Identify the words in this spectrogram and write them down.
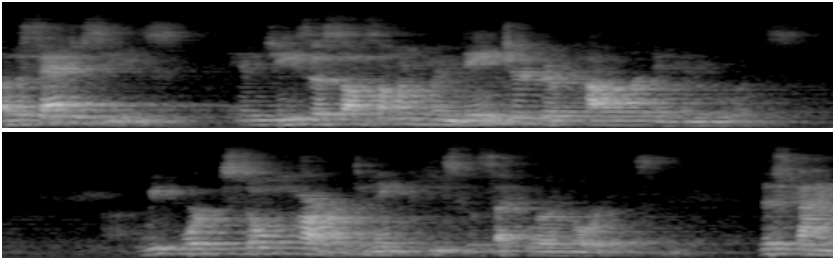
Uh, the Sadducees in Jesus saw someone who endangered their power and influence. we worked so hard to make peace with secular authorities. This guy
